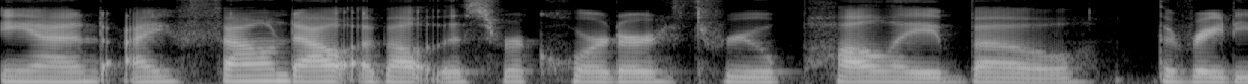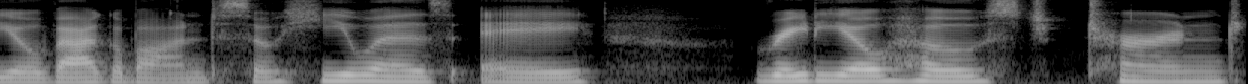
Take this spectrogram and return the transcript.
And I found out about this recorder through Palle Bo, the radio vagabond. So he was a radio host turned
